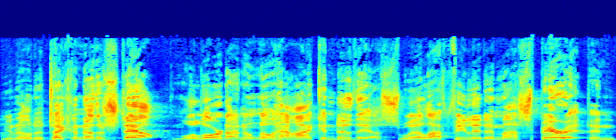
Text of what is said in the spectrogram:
you know, to take another step. Well, Lord, I don't know how I can do this. Well, I feel it in my spirit. And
